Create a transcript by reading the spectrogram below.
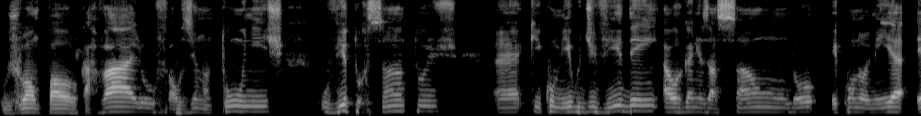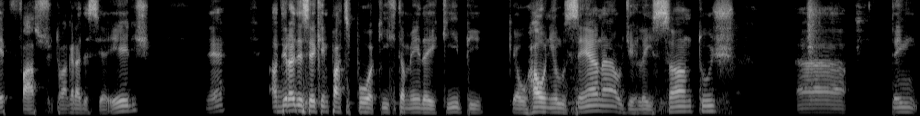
o João Paulo Carvalho, o Falzino Antunes, o Vitor Santos, é, que comigo dividem a organização do Economia é Fácil. Então, agradecer a eles, né? Agradecer quem participou aqui que também da equipe, que é o Raoni Lucena, o Dirley Santos, uh, tem,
